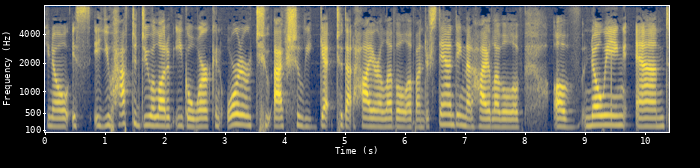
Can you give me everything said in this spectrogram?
you know is you have to do a lot of ego work in order to actually get to that higher level of understanding that higher level of of knowing and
